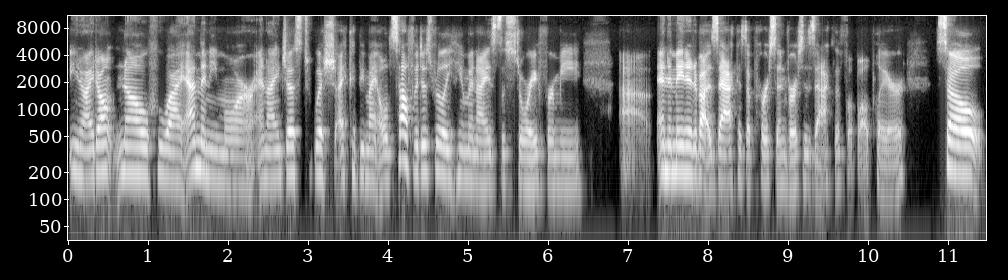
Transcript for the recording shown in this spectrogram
you know, I don't know who I am anymore, and I just wish I could be my old self, it just really humanized the story for me. Uh, and it made it about Zac as a person versus Zac, the football player. So,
